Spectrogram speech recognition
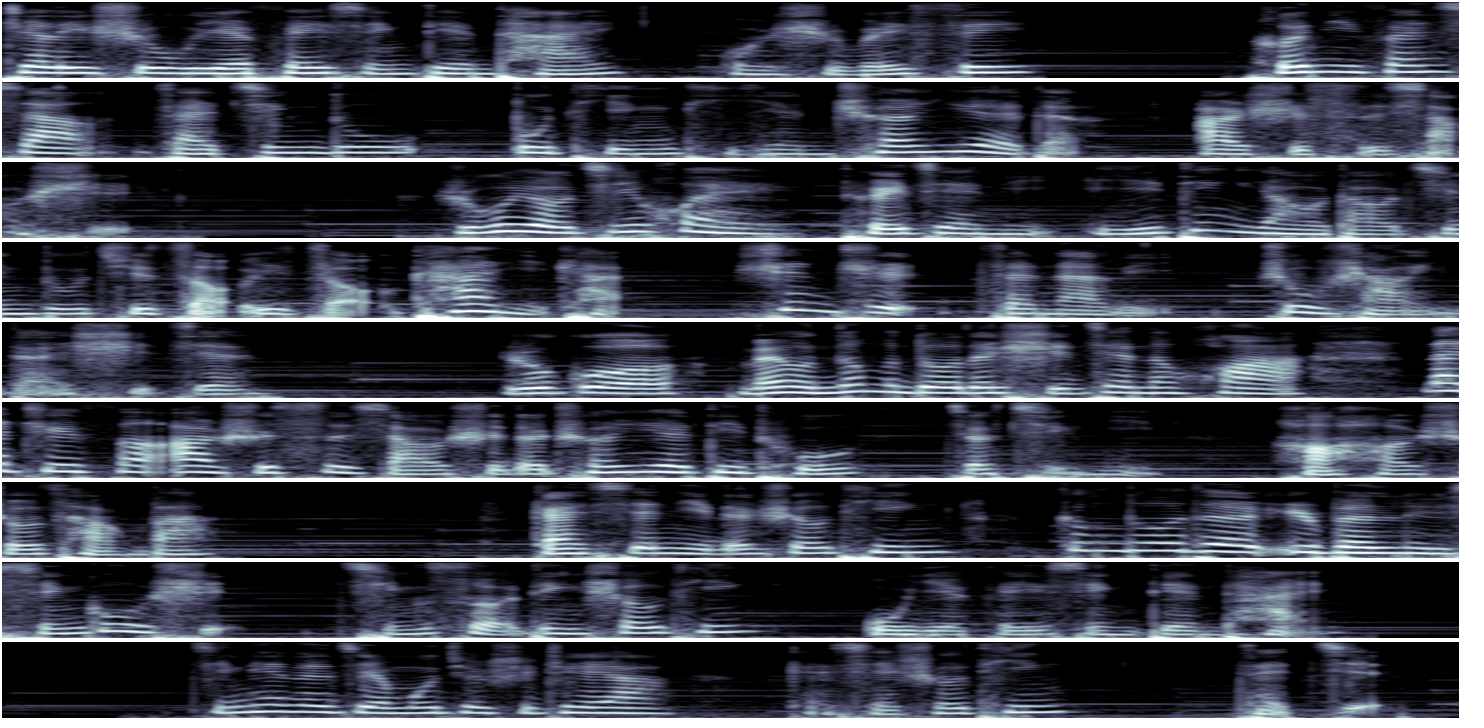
这里是午夜飞行电台，我是 VC，和你分享在京都不停体验穿越的二十四小时。如果有机会，推荐你一定要到京都去走一走、看一看，甚至在那里住上一段时间。如果没有那么多的时间的话，那这份二十四小时的穿越地图就请你好好收藏吧。感谢你的收听，更多的日本旅行故事，请锁定收听午夜飞行电台。今天的节目就是这样，感谢收听，再见。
